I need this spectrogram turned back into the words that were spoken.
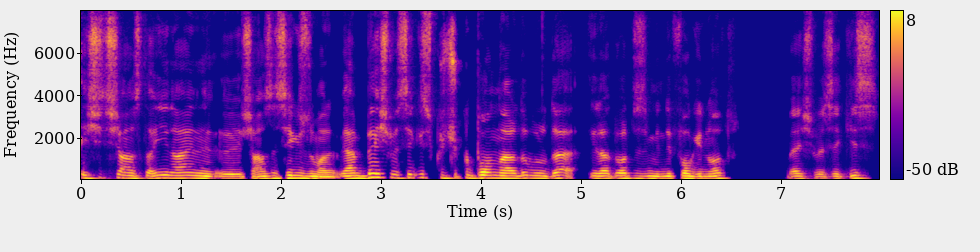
eşit şansla yine aynı e, şansı 8 numara. Yani 5 ve 8 küçük kuponlarda burada Irat Ortiz bindi Foggy Note 5 ve 8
